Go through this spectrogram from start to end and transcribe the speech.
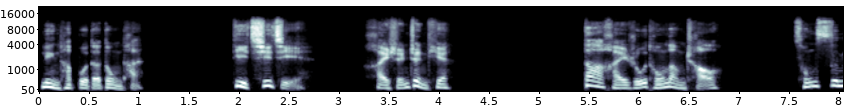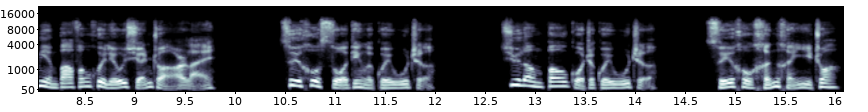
令他不得动弹。第七集，海神震天，大海如同浪潮，从四面八方汇流旋转而来。最后锁定了鬼舞者，巨浪包裹着鬼舞者，随后狠狠一抓，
